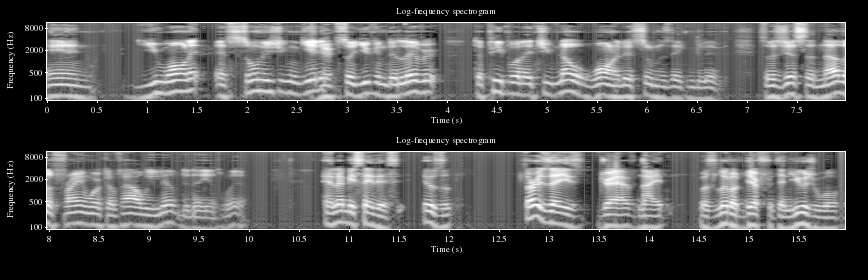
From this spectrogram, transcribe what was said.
And you want it as soon as you can get it Yeah. so you can deliver it to people that you know want it as soon as they can deliver it. So it's just another framework of how we live today as well. And let me say this: it was a, Thursday's draft night was a little different than usual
